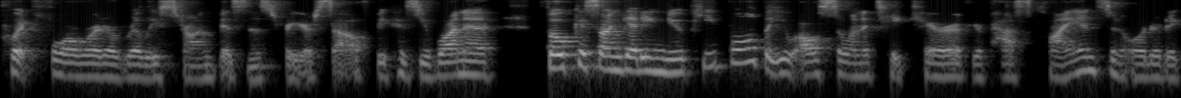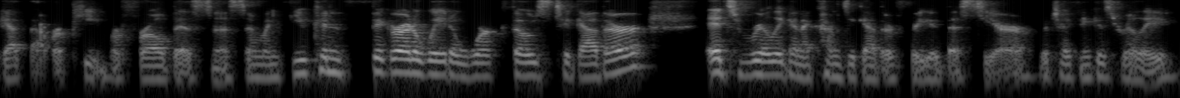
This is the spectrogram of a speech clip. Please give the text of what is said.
put forward a really strong business for yourself because you want to focus on getting new people, but you also want to take care of your past clients in order to get that repeat referral business. And when you can figure out a way to work those together, it's really going to come together for you this year, which I think is really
